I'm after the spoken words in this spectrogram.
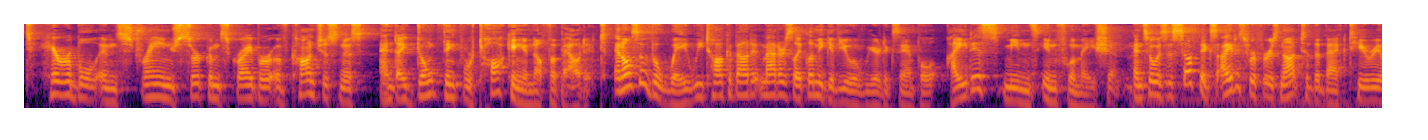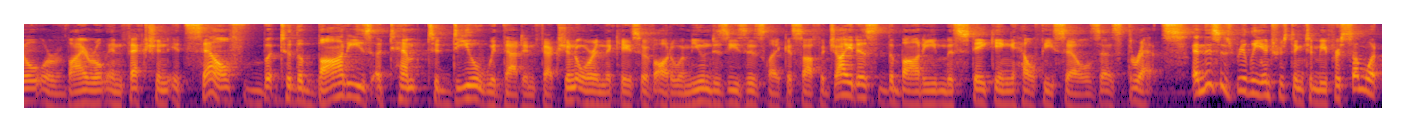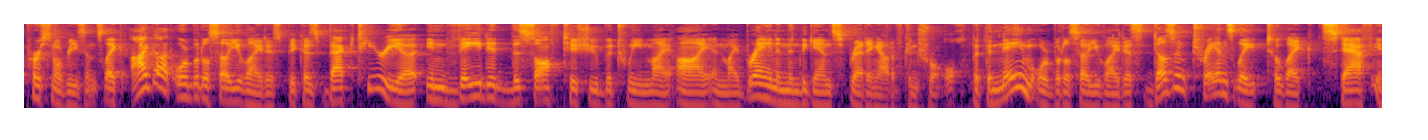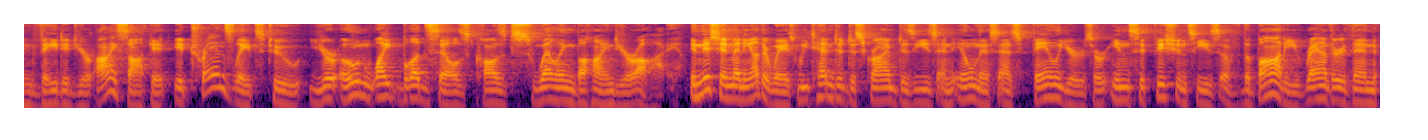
terrible and strange circumscriber of consciousness, and I don't think we're talking enough about it. And also the way we talk about it matters. Like, let me give you a weird example. Itis means inflammation. And so as a suffix, itis refers not to the bacterial or viral infection itself, but to the body's attempt to deal with that infection, or in the case of autoimmune diseases like esophagitis, the body mistaking healthy cells as threats. And this is really interesting to me for somewhat personal reasons. Like, I got orbital cellulitis because bacteria invaded the soft tissue between my eye and my brain and then began spreading out of control. But the name orbital cellulitis doesn't translate to like staph invaded your eye socket, it translates to your own white blood cells caused swelling behind your eye. In this and many other ways, we tend to describe disease and illness as failures or insufficiencies of the body rather than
